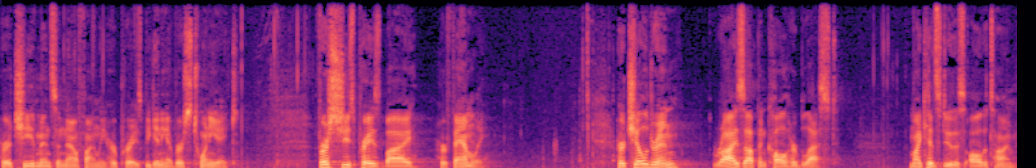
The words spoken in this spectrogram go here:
her achievements, and now finally her praise, beginning at verse 28. First, she's praised by her family. Her children rise up and call her blessed. My kids do this all the time.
